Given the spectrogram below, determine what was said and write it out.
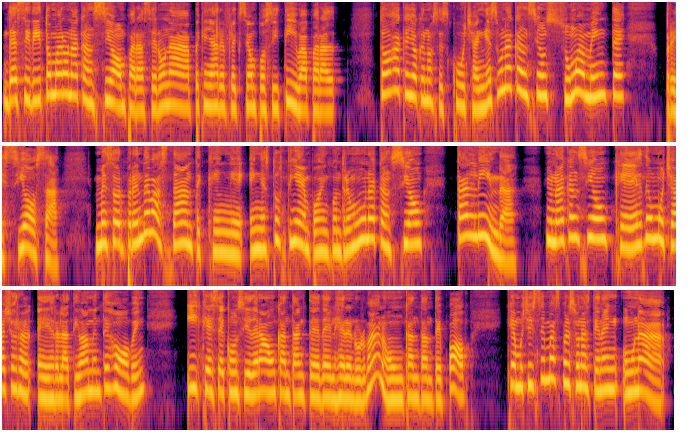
decidí tomar una canción para hacer una pequeña reflexión positiva para todos aquellos que nos escuchan. Y es una canción sumamente preciosa. Me sorprende bastante que en, estos tiempos encontremos una canción tan linda y una canción que es de un muchacho eh, relativamente joven y que se considera un cantante del género urbano, un cantante pop, que muchísimas personas tienen una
